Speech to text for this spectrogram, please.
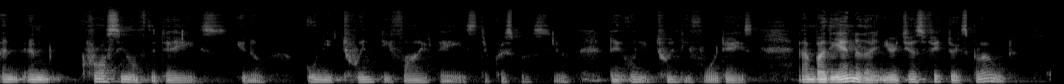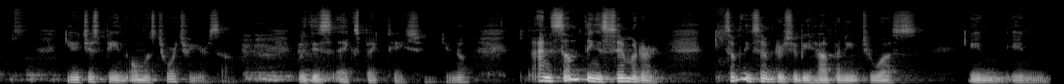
and, and crossing off the days, you know, only 25 days to Christmas, you know, now only 24 days. And by the end of that, you're just fit to explode. You're just being almost torturing yourself with this expectation, you know. And something similar, something similar should be happening to us in in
